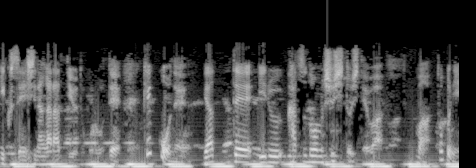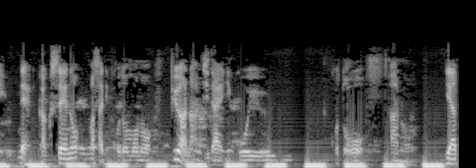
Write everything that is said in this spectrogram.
育成しながらっていうところで、結構ね、やっている活動の趣旨としては、まあ特にね、学生のまさに子供のピュアな時代にこういうことを、あの、やっ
